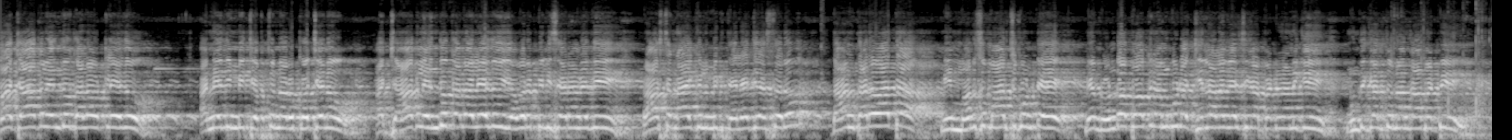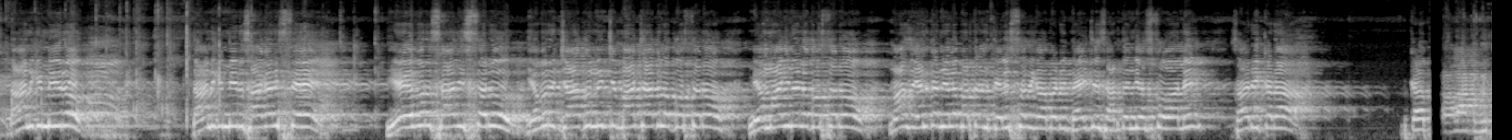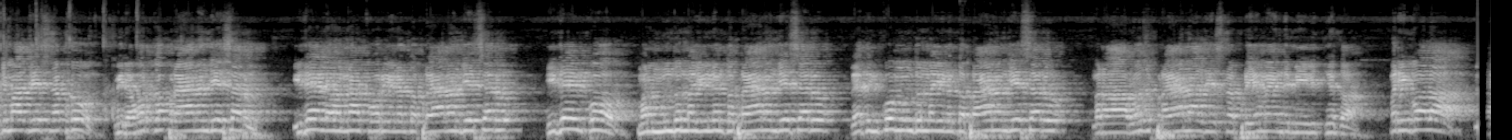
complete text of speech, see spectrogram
మా జాగలు ఎందుకు కలవట్లేదు? అనేది మీరు చెప్తున్నారు క్వశ్చన్. ఆ జాగలు ఎందుకు కలవలేదు? ఎవరు పిలిచారనేది రాష్ట్ర నాయకులు మీకు తెలియజేస్తారు. దాని తర్వాత మీ మనసు మార్చుకుంటే మేము రెండో ప్రోగ్రాం కూడా జిల్లాల వేసిగా పెట్టడానికి ముందుకెళ్తున్నాం కాబట్టి దానికి మీరు దానికి మీరు సహకరిస్తే ఎవరు సాధిస్తారు? ఎవరు జాగుల నుంచి మా జాగులోకి వస్తారో మేము మా ఇళ్ళకి వస్తారో మా వెనక నిలబడతారని తెలుస్తుంది కాబట్టి దయచేసి అర్థం చేసుకోవాలి. సార్ ఇక్కడ ఇక్కడ అలాంటి ఉద్యమాలు చేసినప్పుడు మీరు ఎవరితో ప్రయాణం చేశారు? ఇదే లెవెన్ నాట్ ఫోర్ యూనియన్తో ప్రయాణం చేశారు? ఇదే ఇంకో మన ముందున్న యూనియన్తో ప్రయాణం చేశారు? లేదా ఇంకో ముందున్న యూనియన్తో ప్రయాణం చేశారు? మరి ఆ రోజు ప్రయాణాలు చేసినప్పుడు ఏమైంది మీ విజ్ఞత? మరి ఇవాళ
